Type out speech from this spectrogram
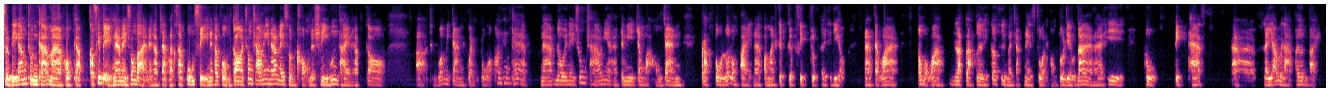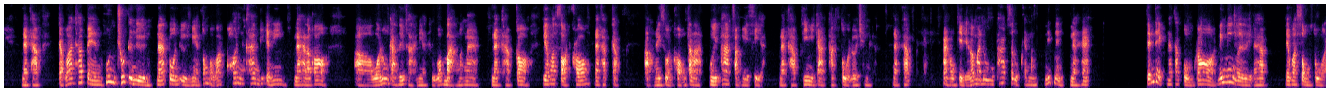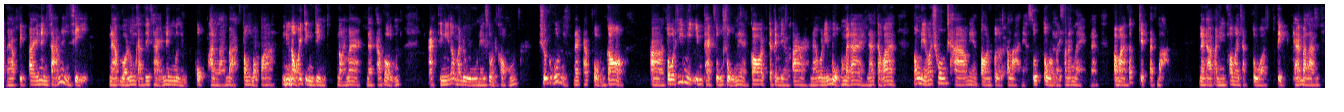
สวัสดีครับทุนครับมาพบกับ Coffee Break นะในช่วงบ่ายนะครับ จากหลักทรัพย์วงศรีนะครับ ผมก็ช่วงเช้านี้นะในส่วนของดัชนีหุ้นไทยนะครับ ก็ถือว่ามีการแกว่งตัวค่อนข้างแคบนะครับ โดยในช่วงเช้าเนี่ยอาจจะมีจังหวะของการปรับตัวลดลงไปนะประมาณเกือบเกือบสิบจุดเลยทีเดียวนะแต่ว่าต้องบอกว่าหลักๆเลยก็คือมาจากในส่วนของตัวเดลต้านะที่ถูกติดแทสระยะเวลาเพิ่มไปนะครับ แต่ว่าถ้าเป็นหุ้นชุดอื่นๆนะตัวอื่นเนี่ยต้องบอกว่าค่อนข้างที่จะนิ่งนะฮะแล้วก็วอลุ่มการซื้อขายเนี่ยถือว่าบางมากๆนะครับ ก็เรียกว่าสอดคล้องนะครับกับในส่วนของตลาดภูมิภาคฝั่งเอเชียนะครับที่มีการพักตัวโดยเช่นกันนะครับอ่าโอเค เดี๋ยวเรามาดูภาพสรุปกันนิดหนึ่งนะฮะเซ็นเด็กนะครับผมก็นิ่งๆเลยนะครับ เรียกว่าส่งตัวนะครับ ปิดไปหนึ่งสามหนึ่งสี่นะครับวอลุ่มการซื้อขาย 6,000 ล้านบาทต้องบอกว่าน้อยจริง ๆ น้อยมากนะครับผมอะทีนี้เรามาดูในส่วนของชุดหุ้นนะครับผมก็ตัวที่มี Impact สูงๆเนี่ยก็จะเป็นเดลต้านะวันนี้บวกขึ้นมาได้นะแต่ว่าต้องเรียนว่าช่วงเช้าเนี่ยตอนเปิดตลาดเนี่ยซุดตัวลงไปค่อนข้างแรงนะประมาณสักเจ็ดแปดบาทนะครับอันนี้เข้ามาจากตัวติดแคสบาลานซ์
